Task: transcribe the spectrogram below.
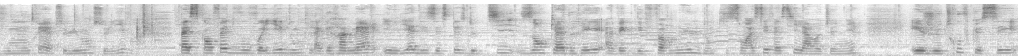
vous montrer absolument ce livre. Parce qu'en fait, vous voyez donc la grammaire, il y a des espèces de petits encadrés avec des formules donc qui sont assez faciles à retenir. Et je trouve que c'est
